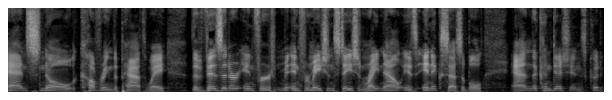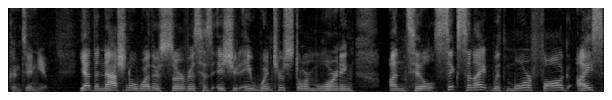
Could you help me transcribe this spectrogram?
and snow covering the pathway. The visitor infor- information station right now is inaccessible, and the conditions could continue. Yeah, the National Weather Service has issued a winter storm warning until 6 tonight with more fog, ice,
